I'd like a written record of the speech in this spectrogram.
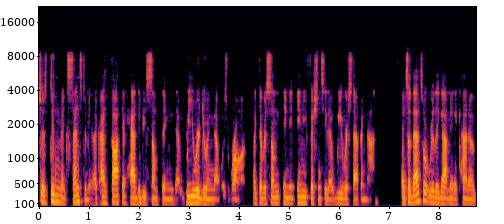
just didn't make sense to me. Like I thought there had to be something that we were doing that was wrong. Like there was some inefficiency that we were stepping on. And so that's what really got me to kind of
